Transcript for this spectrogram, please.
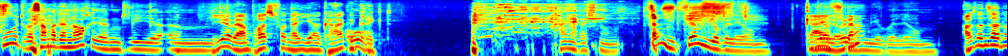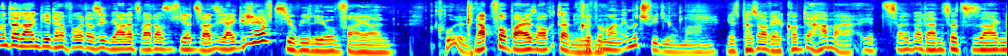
Gut, was haben wir denn noch irgendwie? Ähm, Hier, wir haben Post von der IHK Oh. gekriegt. keine Rechnung. Firmen, Firmenjubiläum. Geil, Ja, oder? Firmenjubiläum. Aus unseren Unterlagen geht hervor, dass sie im Jahre 2024 ein Geschäftsjubiläum feiern. Cool. Knapp vorbei ist auch Könnten wir daneben. mal ein Imagevideo machen. Jetzt pass auf, jetzt kommt der Hammer. Jetzt sollen wir dann sozusagen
